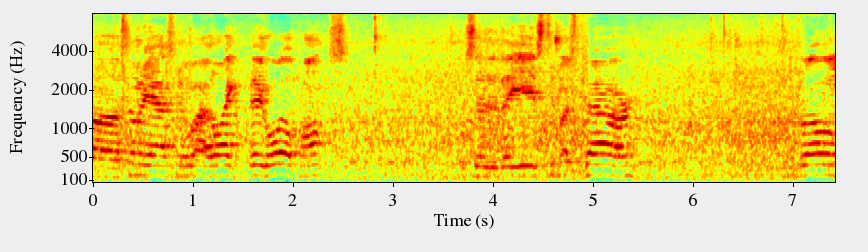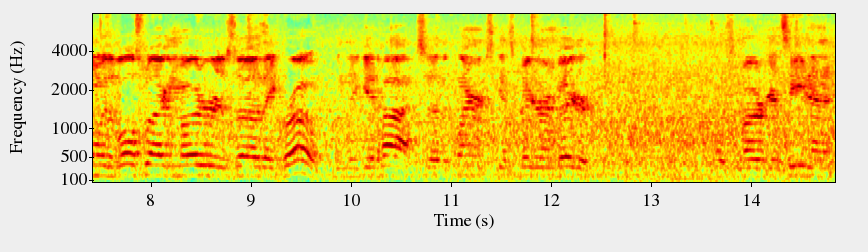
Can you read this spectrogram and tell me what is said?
Uh, somebody asked me why I like big oil pumps. They said that they use too much power. The problem with the Volkswagen motor is uh, they grow when they get hot, so the clearance gets bigger and bigger as the motor gets heat in it.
